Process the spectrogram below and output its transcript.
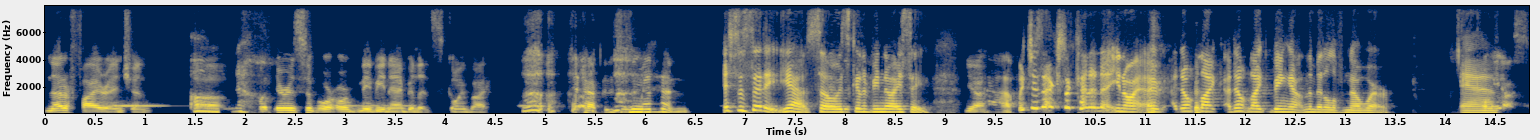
not a fire engine, Oh no. but there is some, or or maybe an ambulance going by. It happens. This is in Manhattan. it's the city, yeah. So it's going to be noisy. Yeah. uh, which is actually kind of you know I, I- don't like I don't like being out in the middle of nowhere, Oh and yes.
